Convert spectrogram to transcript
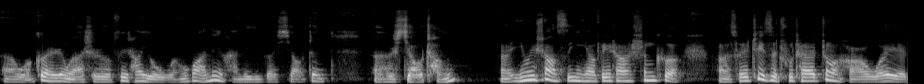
呃，我个人认为啊是非常有文化内涵的一个小镇呃小城。呃，因为上次印象非常深刻啊，所以这次出差正好我也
